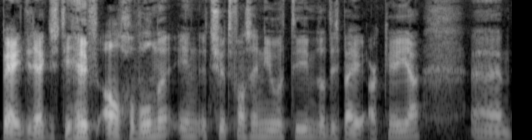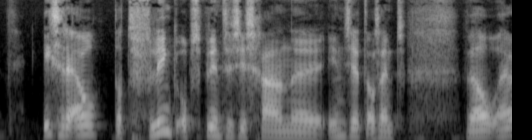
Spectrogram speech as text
per direct, dus die heeft al gewonnen in het shirt van zijn nieuwe team. Dat is bij Arkea. Uh, Israël, dat flink op sprinters is gaan uh, inzetten, al zijn het wel hè,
